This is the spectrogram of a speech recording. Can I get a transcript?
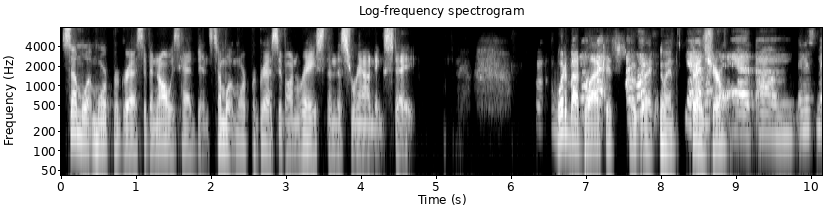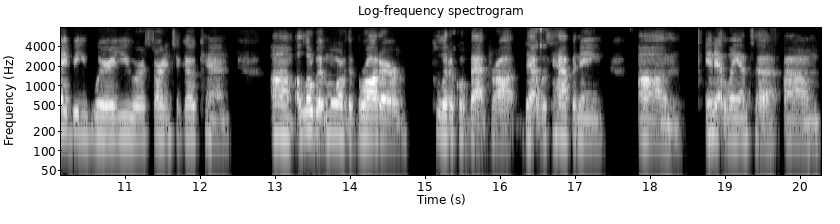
somewhat more progressive and always had been somewhat more progressive on race than the surrounding state. What about You know, black? I- Is, I oh, go like ahead. Go ahead. Yeah, Go ahead, like Cheryl. to add, um, and this may be where you were starting to go, Ken, um, a little bit more of the broader political backdrop that was happening um, in Atlanta. Um,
